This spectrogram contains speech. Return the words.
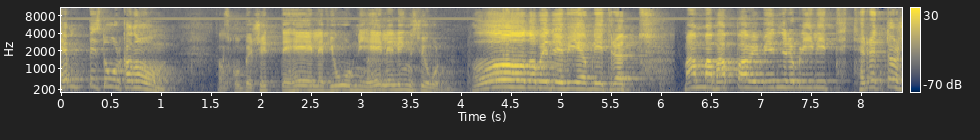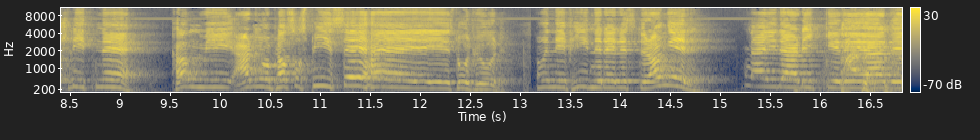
Kjempestor kanon. Som skulle beskytte hele fjorden i hele Lyngsfjorden. Å, da begynner vi å bli trøtt. Mamma og pappa, vi begynner å bli litt trøtte og slitne. Kan vi Er det noen plass å spise her i Storfjord? Noen finere restauranter? Nei, det er det ikke. Det er, det,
